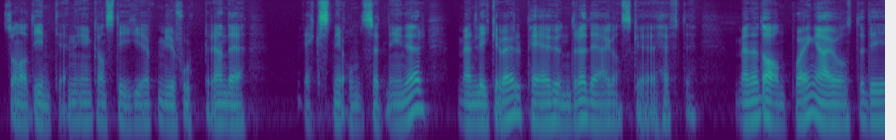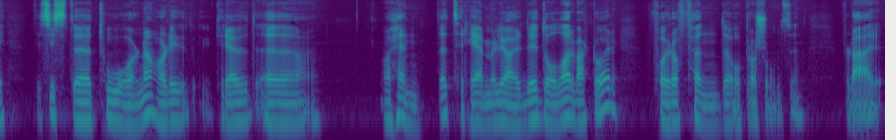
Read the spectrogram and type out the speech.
sånn at inntjeningen kan stige mye fortere enn det veksten i omsetningen gjør. Men likevel, P100 det er ganske heftig. Men et annet poeng er jo at de, de siste to årene har de krevd eh, å hente 3 milliarder dollar hvert år for å funde operasjonen sin. For det er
